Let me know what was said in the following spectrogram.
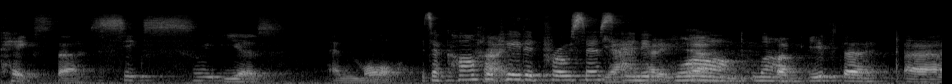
takes uh, six years and more. It's a complicated process Yeah, and it yeah. long, long. But if the uh,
